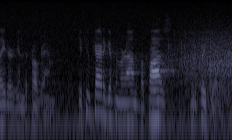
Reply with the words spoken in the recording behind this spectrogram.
later in the program. If you care to give them a round of applause, we'd appreciate it.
